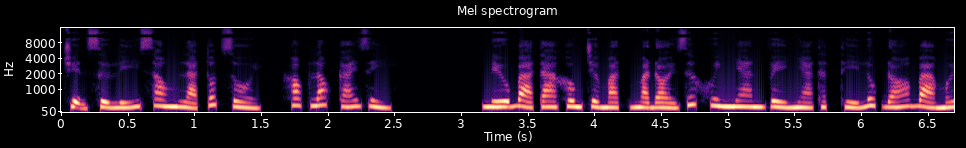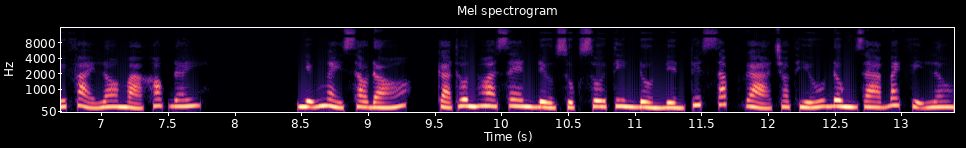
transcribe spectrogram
chuyện xử lý xong là tốt rồi, khóc lóc cái gì. Nếu bà ta không chờ mặt mà đòi rước Khuynh Nhan về nhà thật thì lúc đó bà mới phải lo mà khóc đấy. Những ngày sau đó, cả thôn Hoa Sen đều sục sôi tin đồn Điền Tuyết sắp gả cho thiếu đông gia Bách Vị Lâu.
